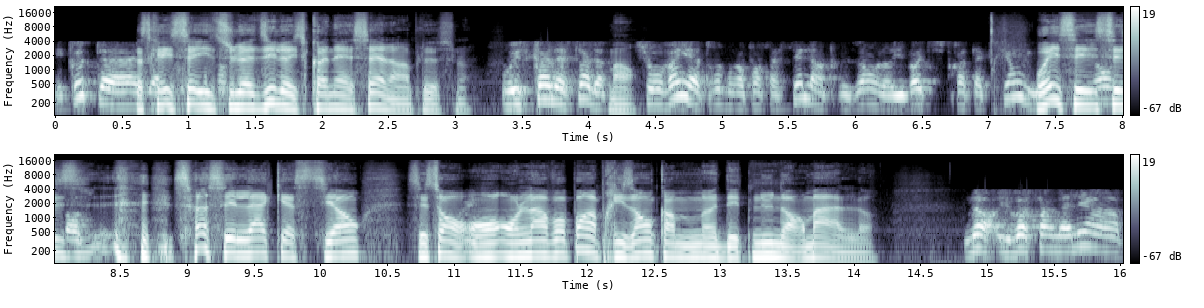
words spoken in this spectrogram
Écoute, euh, Parce que il tu l'as dit, là, ils se connaissaient là, en plus. là. oui, il se connaît ça. Là. Bon. Chauvin, il la trouvera pas facile en prison. Là. Il va être sous protection. Oui, c'est, ça, c'est la question. C'est ça, on ne l'envoie pas en prison comme un détenu normal. là. Non, il va s'en aller en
